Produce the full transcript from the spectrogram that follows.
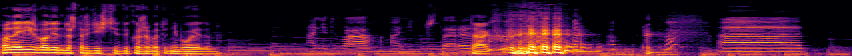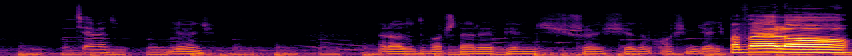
Podaj liczbę od 1 do 40, tylko żeby to nie było jeden. Ani dwa, ani cztery. Tak. Eee, dziewięć. 9. Raz, dwa, cztery, pięć, sześć, siedem, osiem, dziewięć. Pawelo!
